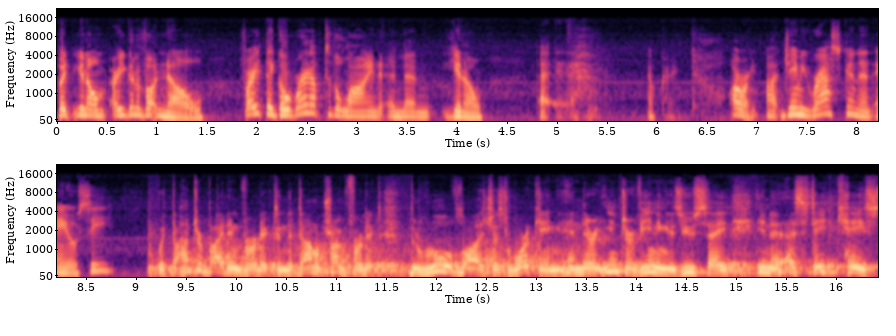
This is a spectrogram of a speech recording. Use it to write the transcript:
But you know, are you going to vote? No, right? They go right up to the line, and then you know, uh, okay, all right. Uh, Jamie Raskin and AOC. With the Hunter Biden verdict and the Donald Trump verdict, the rule of law is just working, and they're intervening, as you say, in a, a state case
